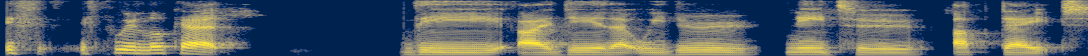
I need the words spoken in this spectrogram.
If if we look at the idea that we do need to update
